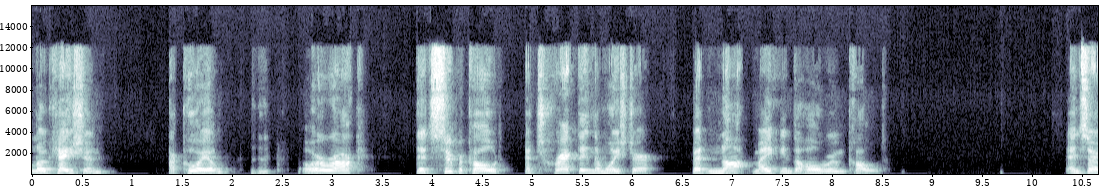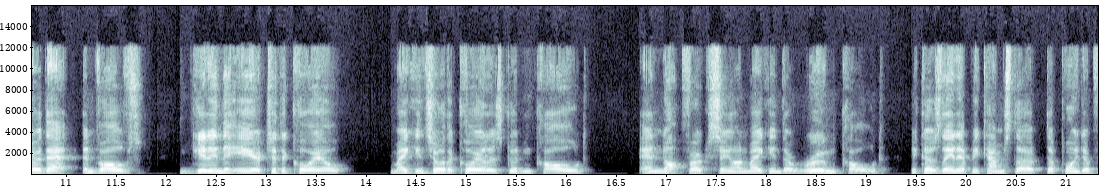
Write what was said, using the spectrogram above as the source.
location, a coil mm-hmm. or a rock that's super cold, attracting the moisture, but not making the whole room cold. And so that involves getting the air to the coil, making sure the coil is good and cold, and not focusing on making the room cold because then it becomes the the point of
